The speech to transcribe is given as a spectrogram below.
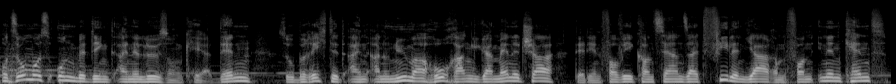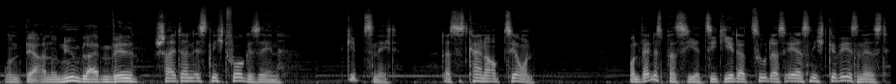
Und so muss unbedingt eine Lösung her, denn, so berichtet ein anonymer, hochrangiger Manager, der den VW-Konzern seit vielen Jahren von innen kennt und der anonym bleiben will, Scheitern ist nicht vorgesehen. Gibt's nicht. Das ist keine Option. Und wenn es passiert, sieht jeder zu, dass er es nicht gewesen ist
